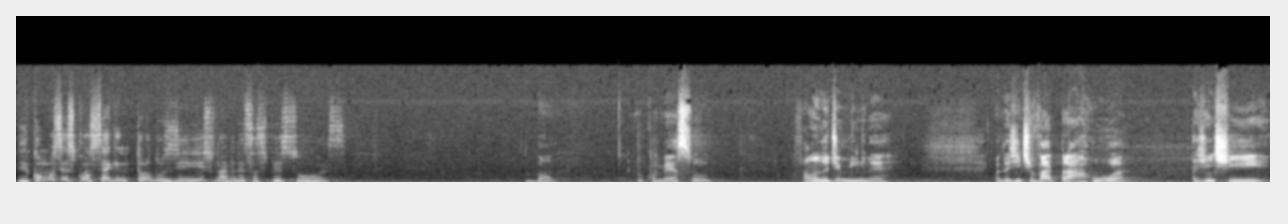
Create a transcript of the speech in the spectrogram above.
E como vocês conseguem introduzir isso na vida dessas pessoas? Bom, eu começo falando de mim, né? Quando a gente vai para a rua, a gente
